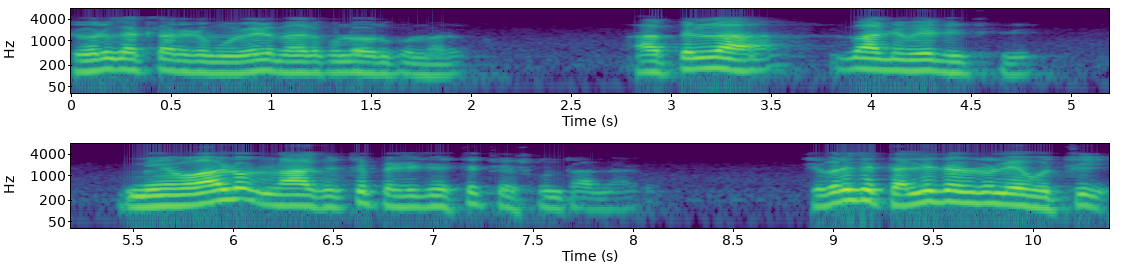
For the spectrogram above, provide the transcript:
చివరికి అట్లా రెండు మూడేళ్ళు మెదలకుండా ఊరుకున్నారు ఆ పిల్ల వాడిని వేధించింది. మీ వాళ్ళు నాకు ఇచ్చి పెళ్ళి చేస్తే చేసుకుంటా అన్నాడు. చివరికి తల్లిదండ్రులే వచ్చి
